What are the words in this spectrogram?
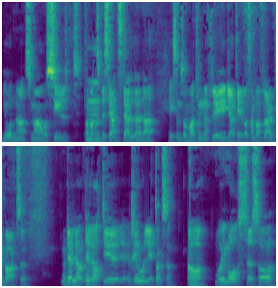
jordnötssmör och sylt på Mm. något speciellt ställe där liksom som var tvungna att flyga till och sen bara flög tillbaka. Och det, det låter ju roligt också. Ja. Och i morse så,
